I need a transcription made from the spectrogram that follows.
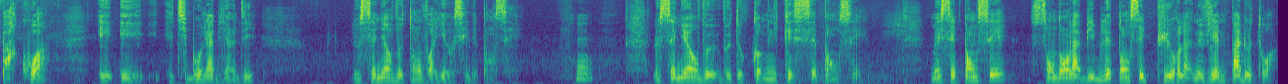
Par quoi? Et, et, et Thibault l'a bien dit, le Seigneur veut t'envoyer aussi des pensées. Le Seigneur veut, veut te communiquer ses pensées. Mais ces pensées sont dans la Bible. Les pensées pures, là, ne viennent pas de toi.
